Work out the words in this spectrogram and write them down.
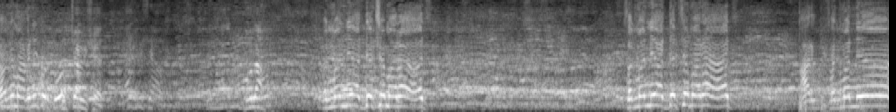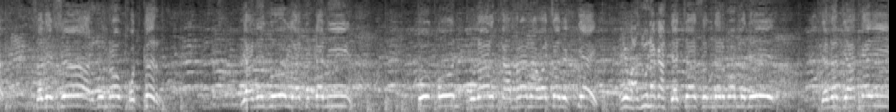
आम्ही मागणी करतो. पुढच्या विषयात. बोला. सन्मान्य अध्यक्ष महाराज. सन्मान्य अध्यक्ष महाराज. सन्मान्य सदस्य अर्जुनराव खोतकर यांनी जो या ठिकाणी तो कोण कुणाल कामरा नावाचा व्यक्ती आहे. हे वाजवू नका. त्याच्या संदर्भामध्ये त्यानं ज्या काही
